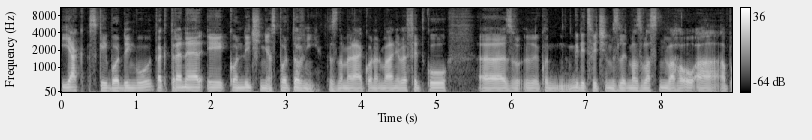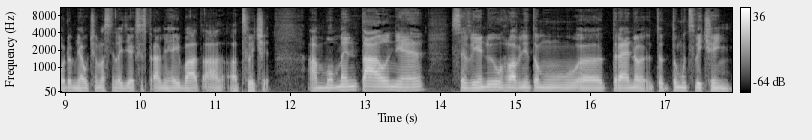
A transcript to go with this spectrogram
jak skateboardingu, tak trenér i kondiční a sportovní. To znamená jako normálně ve fitku, eh, jako kdy cvičím s lidma s vlastní vahou a, a podobně a učím vlastně lidi, jak se správně hejbat a, a cvičit. A momentálně se věnuju hlavně tomu, uh, tréno, to, tomu cvičení,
